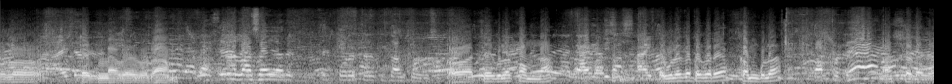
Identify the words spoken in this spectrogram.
হলো টেকনাফের হলো ও আচ্ছা এগুলো কম না? এগুলো কত করে? কমগুলো? পাঁচশো টাকা।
